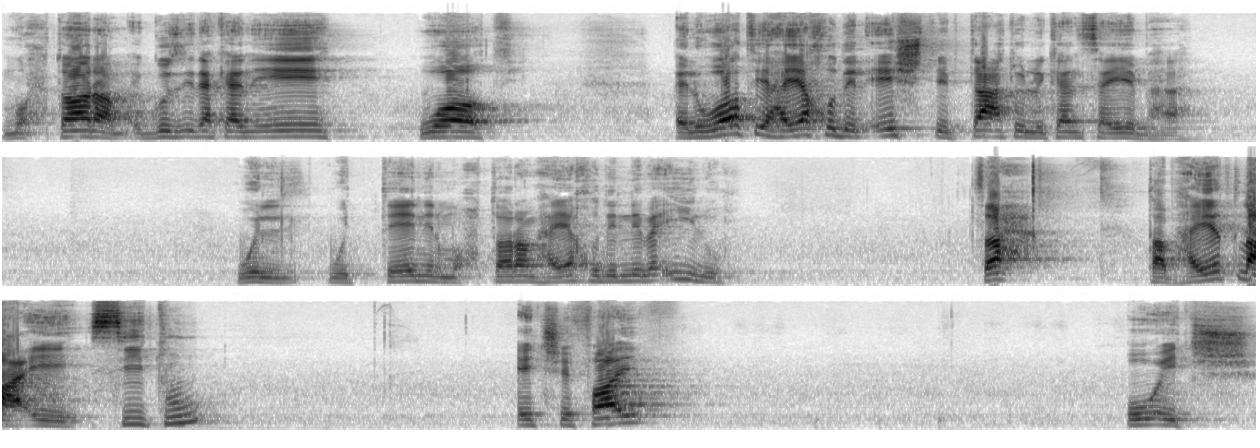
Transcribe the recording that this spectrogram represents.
محترم. الجزء ده كان إيه؟ واطي. الواطي هياخد القشط بتاعته اللي كان سايبها وال... والتاني المحترم هياخد اللي باقي له. صح؟ طب هيطلع إيه؟ C2 H5 OH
